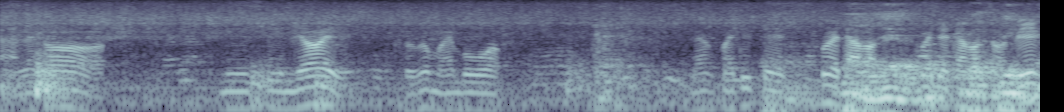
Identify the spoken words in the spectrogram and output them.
อาแล้วก็มีซีนย่อยกดเครื่องหมายบวก แล้วไปที่เพจเพื่อทำเพื่อจะทำอักษรวิ่ง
